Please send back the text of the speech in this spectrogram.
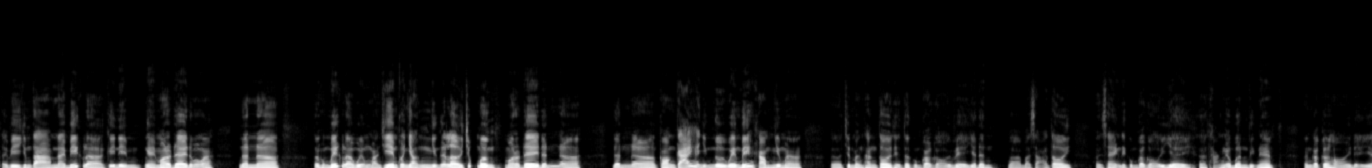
Tại vì chúng ta hôm nay biết là kỷ niệm ngày Mother Day đúng không ạ? Nên uh, tôi không biết là quý bạn chị em có nhận những cái lời chúc mừng Mother Day đến uh, đến uh, con cái hay những người quen biết hay không? Nhưng mà uh, chính bản thân tôi thì tôi cũng có gọi về gia đình và bà xã tôi hồi sáng thì cũng có gọi về ờ, thẳng ở bên Việt Nam nên có cơ hội để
